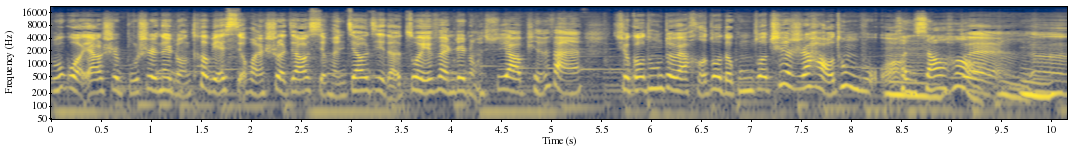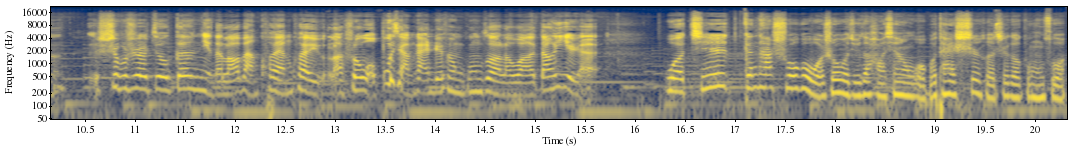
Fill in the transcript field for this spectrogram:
如果要是不是那种特别喜欢社交、喜欢交际的，做一份这种需要频繁去沟通、对外合作的工作，确实好痛苦，很消耗。对，嗯，是不是就跟你的老板快言快语了，说我不想干这份工作了，我要当艺人？我其实跟他说过，我说我觉得好像我不太适合这个工作。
